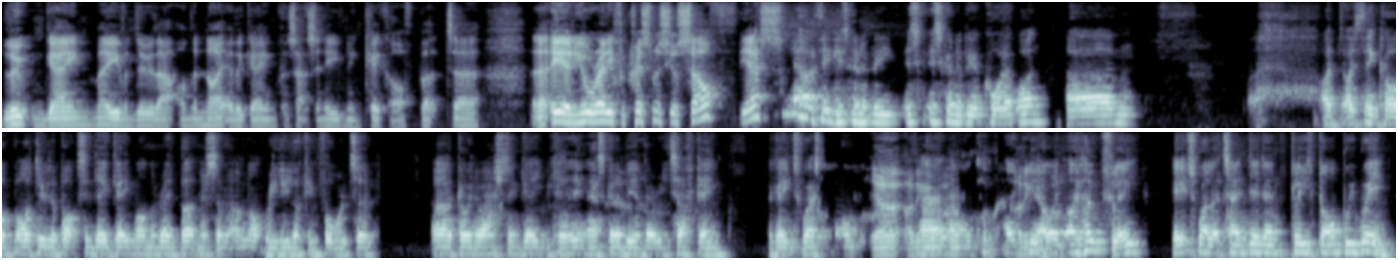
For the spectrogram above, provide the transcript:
Luton game. May even do that on the night of the game because that's an evening kickoff. But uh, uh, Ian, you're ready for Christmas yourself? Yes. Yeah, I think it's going to be it's, it's going to be a quiet one. Um, I, I, think I'll, I'll do the Boxing Day game on the red button or something. I'm not really looking forward to uh, going to Ashton Gate because I think that's going to be a very tough game against West Brom. Yeah, I think. Uh, I, I, I, you know, I, hopefully it's well attended, and please God we win.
